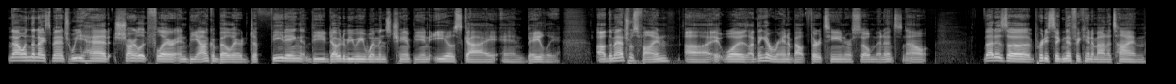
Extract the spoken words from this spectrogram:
Now, in the next match, we had Charlotte Flair and Bianca Belair defeating the WWE Women's Champion Iyo Sky and Bayley. Uh, the match was fine. Uh, it was, I think it ran about 13 or so minutes. Now, that is a pretty significant amount of time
